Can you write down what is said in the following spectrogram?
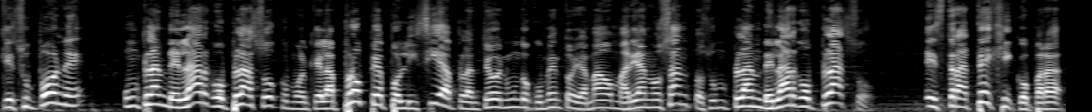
que supone un plan de largo plazo como el que la propia policía planteó en un documento llamado Mariano Santos, un plan de largo plazo, estratégico para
